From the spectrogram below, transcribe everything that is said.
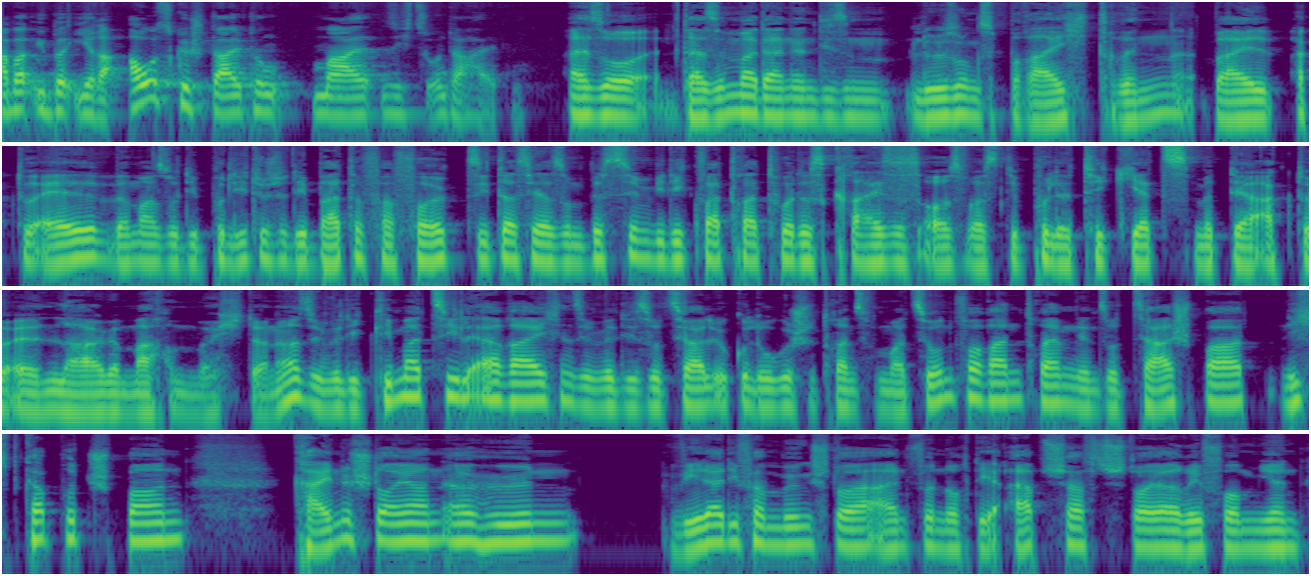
aber über ihre Ausgestaltung mal sich zu unterhalten. Also da sind wir dann in diesem Lösungsbereich drin, weil aktuell, wenn man so die politische Debatte verfolgt, sieht das ja so ein bisschen wie die Quadratur des Kreises aus, was die Politik jetzt mit der aktuellen Lage machen möchte. Ne? Sie will die Klimaziele erreichen, sie will die sozial-ökologische Transformation vorantreiben, den Sozialspart nicht kaputt sparen, keine Steuern erhöhen, weder die Vermögenssteuer einführen noch die Erbschaftssteuer reformieren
